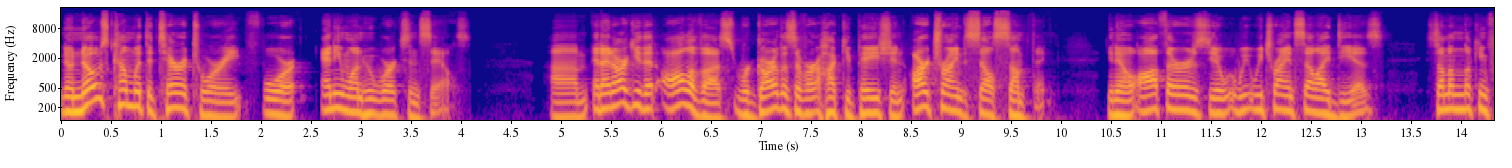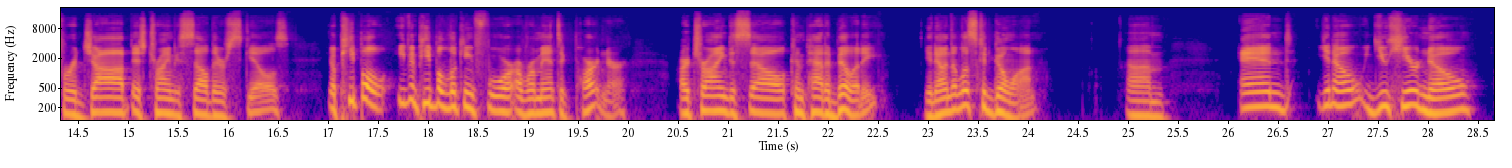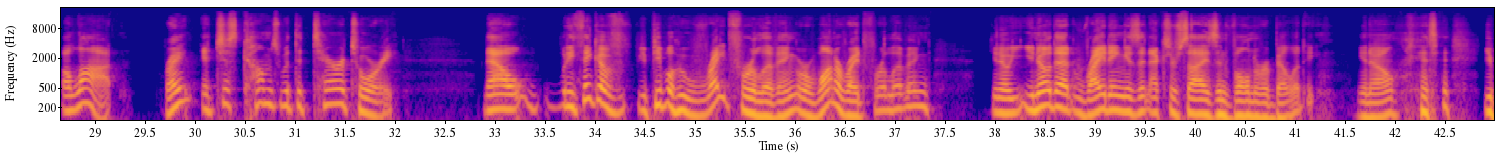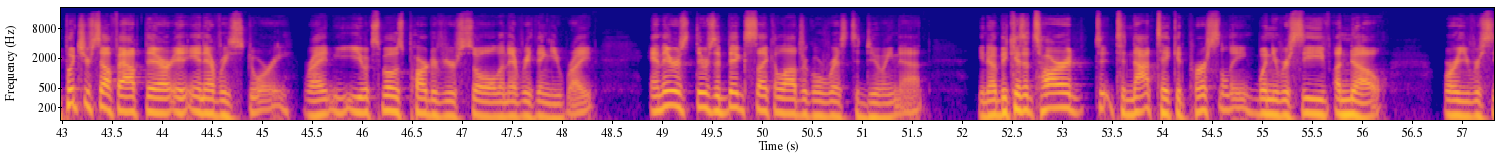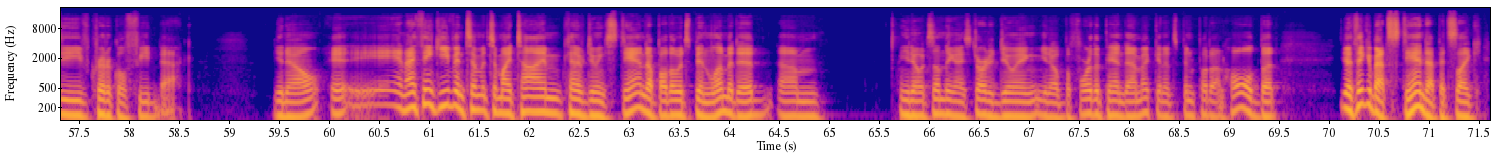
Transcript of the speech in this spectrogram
You know, no's come with the territory for anyone who works in sales. Um, and I'd argue that all of us, regardless of our occupation, are trying to sell something. You know, authors, you know, we, we try and sell ideas. Someone looking for a job is trying to sell their skills you know, people, even people looking for a romantic partner are trying to sell compatibility, you know, and the list could go on. Um, and, you know, you hear no a lot, right? It just comes with the territory. Now, when you think of people who write for a living or want to write for a living, you know, you know that writing is an exercise in vulnerability. You know, you put yourself out there in, in, every story, right? You expose part of your soul in everything you write, and there's there's a big psychological risk to doing that. You know, because it's hard to, to not take it personally when you receive a no or you receive critical feedback. You know, and I think even to, to my time kind of doing stand up, although it's been limited, um, you know, it's something I started doing, you know, before the pandemic and it's been put on hold. But you know, think about stand up. It's like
